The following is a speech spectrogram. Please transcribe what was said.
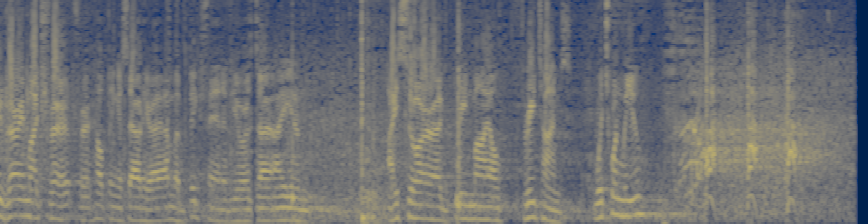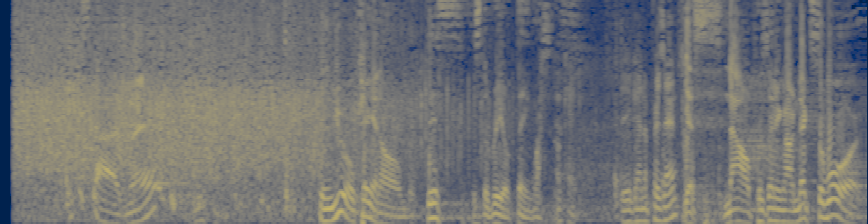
You very much for, for helping us out here. I, I'm a big fan of yours. I, I, um, I saw uh, Green Mile three times. Which one were you? Guys, man. You're okay and all, but this is the real thing. Watch this. Okay. Are you going to present? Yes. Now presenting our next award.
